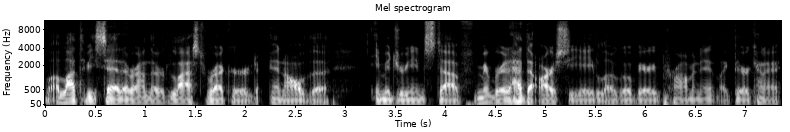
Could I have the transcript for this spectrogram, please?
a lot to be said around their last record and all the imagery and stuff. Remember it had the RCA logo very prominent. Like they were kind of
